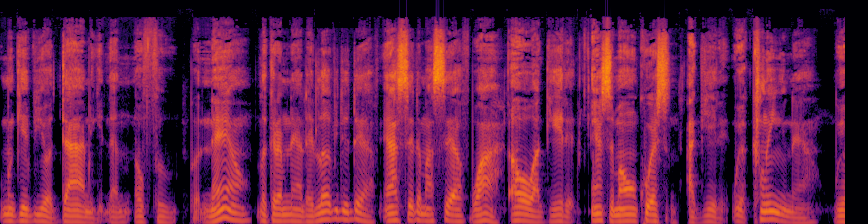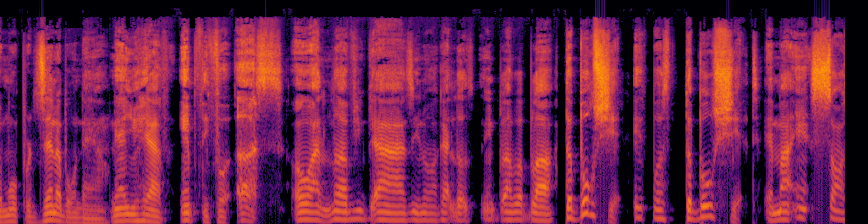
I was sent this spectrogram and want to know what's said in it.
and would give you a dime to get no, no food. But now, look at them now. They love you to death. And I said to myself, why? Oh, I get it. Answer my own question. I get it. We're clean now. We're more presentable now. Now you have empathy for us. Oh, I love you guys. You know, I got little blah, blah, blah. The bullshit. It was the bullshit. And my aunt saw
